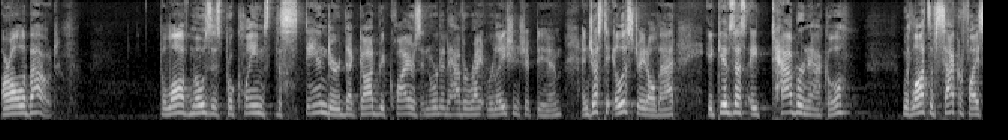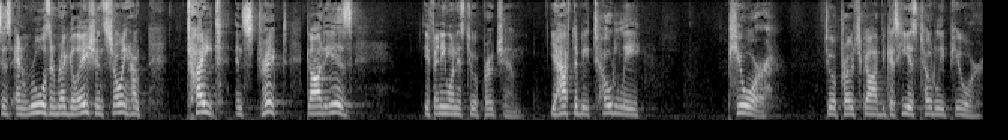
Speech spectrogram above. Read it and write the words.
are all about. The law of Moses proclaims the standard that God requires in order to have a right relationship to Him. And just to illustrate all that, it gives us a tabernacle with lots of sacrifices and rules and regulations showing how tight and strict God is if anyone is to approach Him. You have to be totally pure to approach God because He is totally pure.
